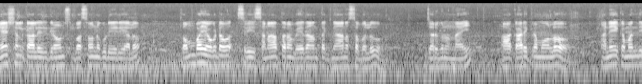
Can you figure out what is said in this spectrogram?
నేషనల్ కాలేజ్ గ్రౌండ్స్ బసవనగుడి ఏరియాలో తొంభై ఒకటవ శ్రీ సనాతన వేదాంత జ్ఞాన సభలు జరగనున్నాయి. ఆ కార్యక్రమంలో అనేక మంది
